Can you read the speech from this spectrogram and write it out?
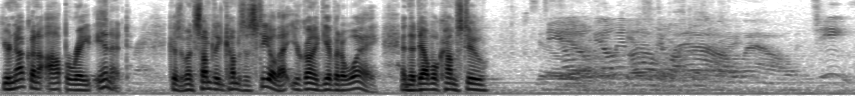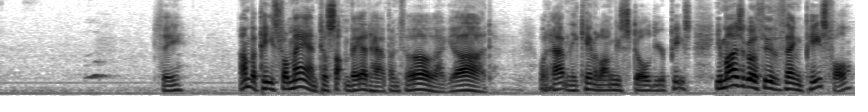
you're not going to operate in it. Because when something comes to steal that, you're going to give it away. And the devil comes to Steal. See? I'm a peaceful man until something bad happens. Oh my God. What happened? He came along and stole your peace. You might as well go through the thing peaceful.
